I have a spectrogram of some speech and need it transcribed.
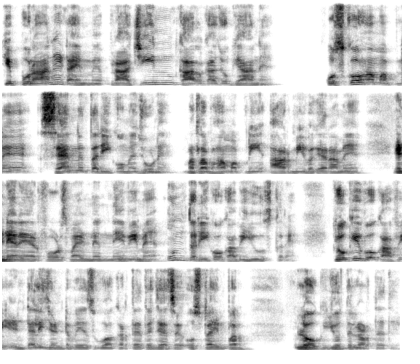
कि पुराने टाइम में, प्राचीन काल का जो ज्ञान है उसको हम अपने सैन्य तरीकों में जोड़ें। मतलब हम अपनी आर्मी वगैरह में, इंडियन एयरफोर्स में, इंडियन नेवी में, उन तरीकों का भी यूज़ करें। क्योंकि वो काफ़ी इंटेलिजेंट वेज हुआ करते थे, जैसे उस टाइम पर लोग युद्ध लड़ते थे।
